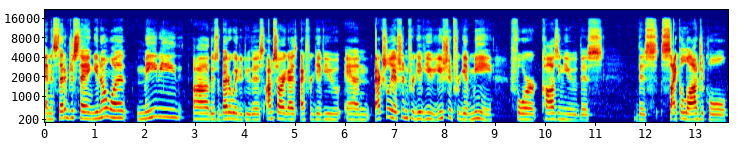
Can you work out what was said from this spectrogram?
and instead of just saying, you know what, maybe uh, there's a better way to do this. I'm sorry, guys, I forgive you. And actually, I shouldn't forgive you. You should forgive me for causing you this this psychological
